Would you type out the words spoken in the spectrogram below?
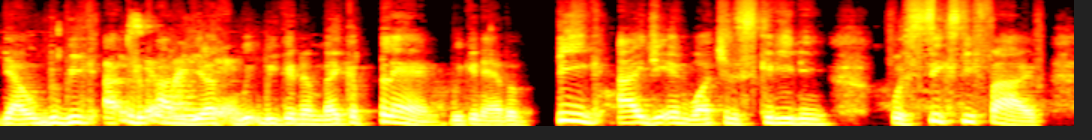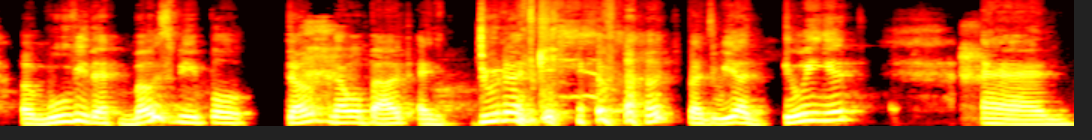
Yeah, we, we, I, look, I'm here. We, we're gonna make a plan. We're gonna have a big IGN watches screening for 65, a movie that most people don't know about and do not care about, but we are doing it. And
